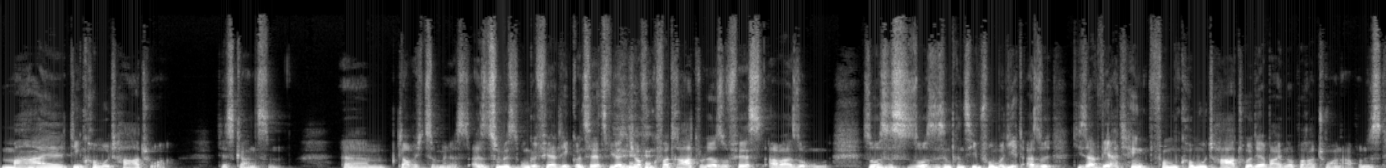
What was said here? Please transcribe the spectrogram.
mal den Kommutator des Ganzen. Ähm, Glaube ich zumindest. Also zumindest ungefähr. Legt uns jetzt wieder nicht auf ein Quadrat oder so fest, aber so, so, ist es, so ist es im Prinzip formuliert. Also dieser Wert hängt vom Kommutator der beiden Operatoren ab und ist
